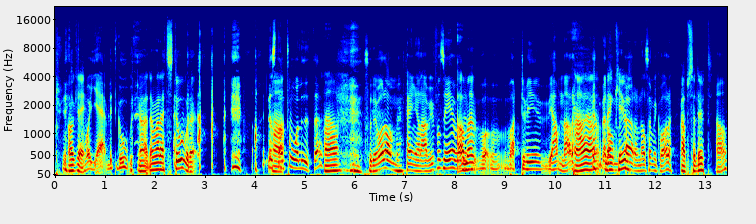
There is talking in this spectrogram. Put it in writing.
okej. Den var jävligt god. Ja, den var rätt stor. Nästan Ja. två liter. Ja, Så det var de pengarna. Vi får se var, Ja, men- var- vart vi, vi hamnar. ja, med men de kul. örena som är kvar. Absolut. Ja.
